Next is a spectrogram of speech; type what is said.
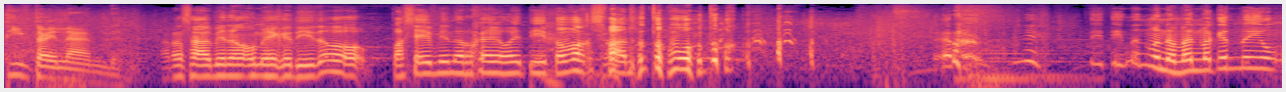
Team Thailand. Parang sabi ng Omega dito, pa-seminar kayo kay Tito Max, paano tumutok? Mo naman, maganda yung,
